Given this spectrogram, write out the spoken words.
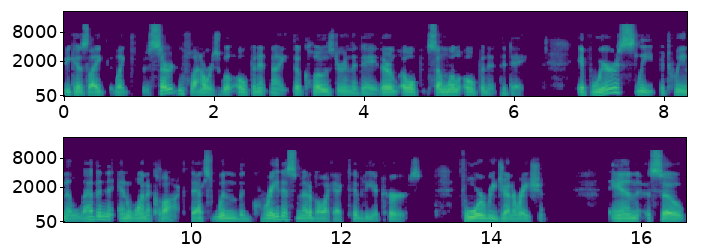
because like like certain flowers will open at night, they'll close during the day. They'll open, some will open at the day. If we're asleep between 11 and 1 o'clock, that's when the greatest metabolic activity occurs for regeneration. And so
